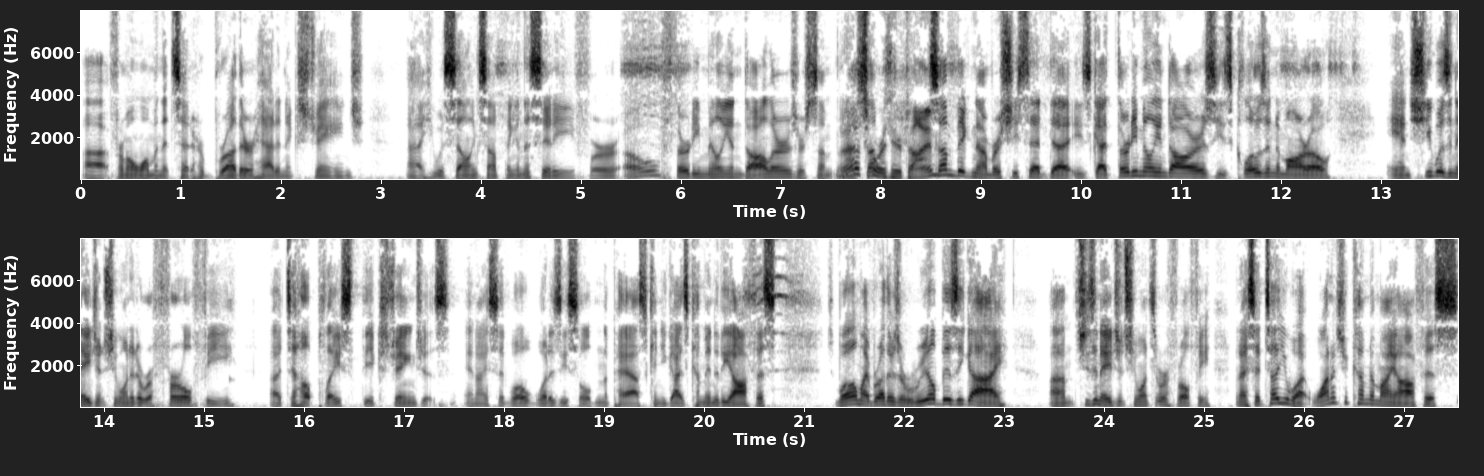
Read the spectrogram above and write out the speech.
uh, from a woman that said her brother had an exchange. Uh, he was selling something in the city for oh thirty million dollars or some. you know, That's some- worth your time. Some big number. She said uh, he's got thirty million dollars. He's closing tomorrow, and she was an agent. She wanted a referral fee uh, to help place the exchanges. And I said, "Well, what has he sold in the past? Can you guys come into the office?" Said, well, my brother's a real busy guy. Um, she's an agent. She wants a referral fee. And I said, "Tell you what, why don't you come to my office,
